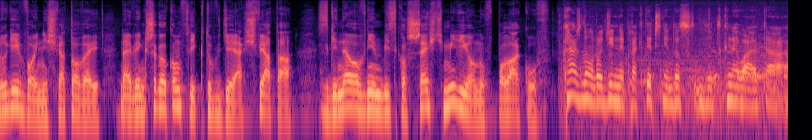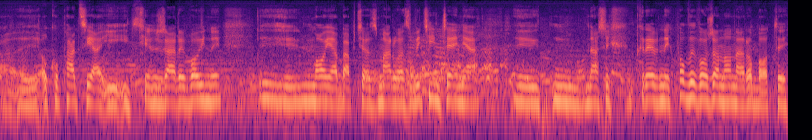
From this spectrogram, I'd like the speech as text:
II wojnie światowej, największego konfliktu w dziejach świata. Zginęło w nim blisko 6 milionów Polaków. Każdą rodzinę praktycznie dotknęła ta y, okupacja i, i ciężary wojny. Y, moja babcia zmarła z wycieńczenia, y, y, naszych krewnych powywożono na roboty.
